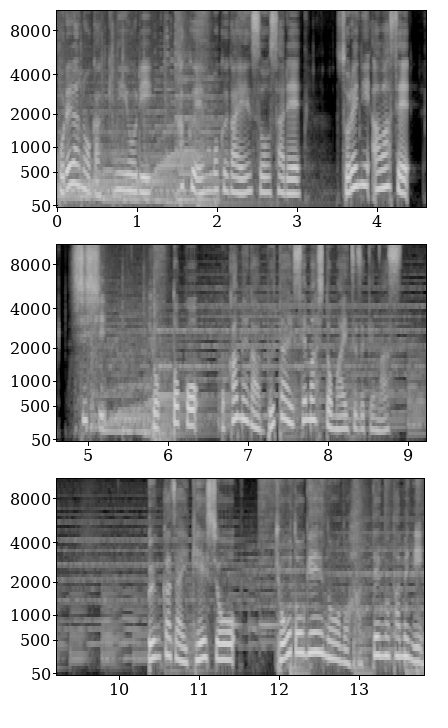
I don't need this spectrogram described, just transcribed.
これらの楽器により各演目が演奏されそれに合わせ獅子、ひょっとこ、おかめが舞台狭しと舞い続けます。文化財継承、郷土芸能の発展のために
